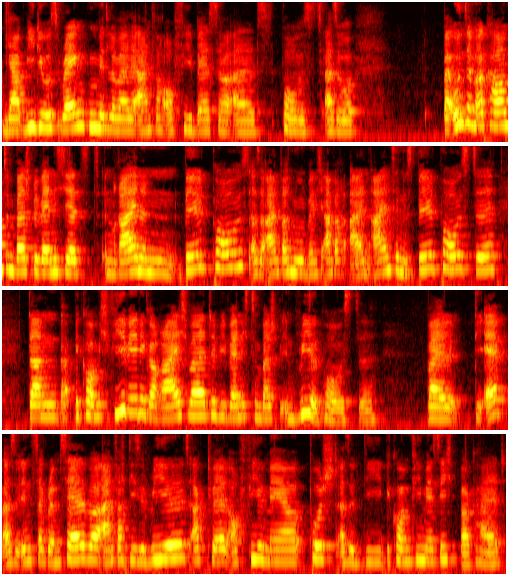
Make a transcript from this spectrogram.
ja, Videos ranken mittlerweile einfach auch viel besser als Posts. Also bei unserem Account zum Beispiel, wenn ich jetzt einen reinen Bild post, also einfach nur, wenn ich einfach ein einzelnes Bild poste, dann bekomme ich viel weniger Reichweite, wie wenn ich zum Beispiel in Reel poste. Weil die App, also Instagram selber, einfach diese Reels aktuell auch viel mehr pusht. Also die bekommen viel mehr Sichtbarkeit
